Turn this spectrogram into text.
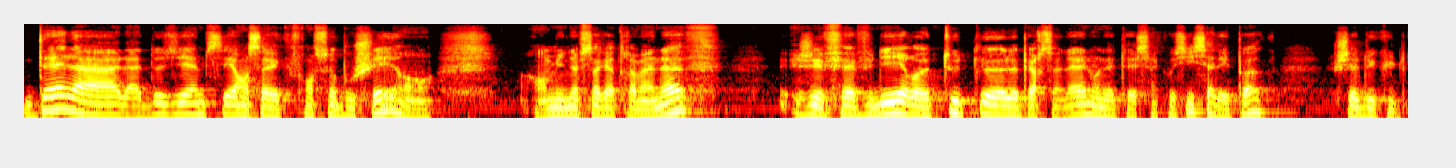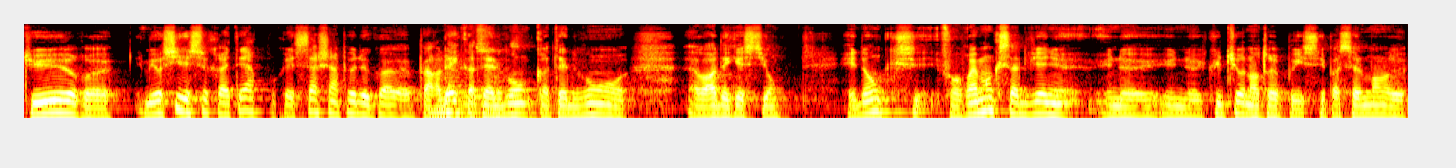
Dès la, deuxième séance avec François Boucher en, en 1989, j'ai fait venir euh, tout le, personnel, on était cinq ou six à l'époque, chef de culture, euh, mais aussi les secrétaires pour qu'elles sachent un peu de quoi parler quand elles vont, quand elles vont euh, avoir des questions. Et donc, il faut vraiment que ça devienne une, une culture d'entreprise. C'est pas seulement le,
